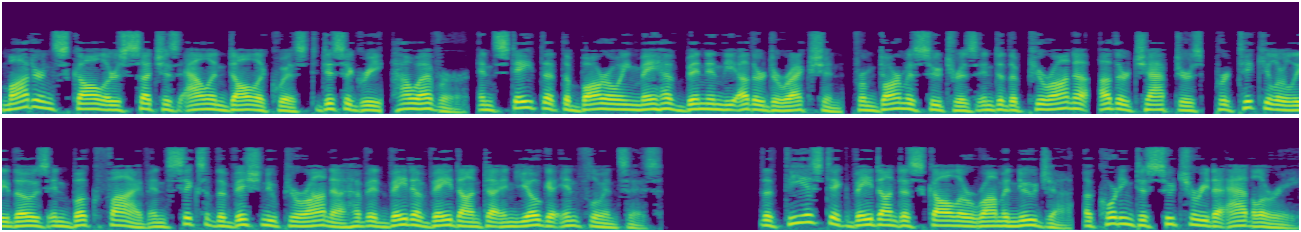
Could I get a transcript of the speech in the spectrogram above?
Modern scholars such as Alan Dahlquist disagree, however, and state that the borrowing may have been in the other direction, from Dharmasutras into the Purana. Other chapters, particularly those in Book 5 and 6 of the Vishnu Purana, have Advaita Vedanta and Yoga influences. The theistic Vedanta scholar Ramanuja, according to Sucharita Adluri,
